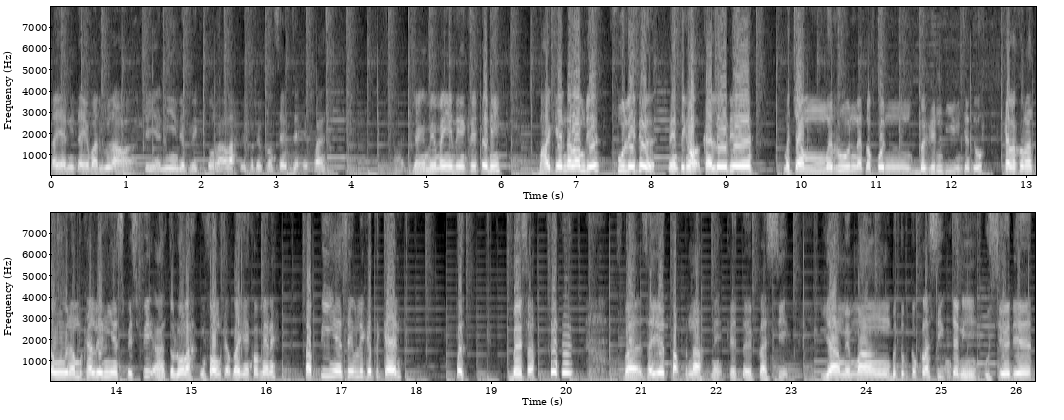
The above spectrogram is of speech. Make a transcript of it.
tayar ni tayar baru lah. Okay, yang ni daripada kita orang lah, daripada konsep Z Advance. Ha, jangan main-main dengan kereta ni. Bahagian dalam dia full leather. Dan tengok, colour dia macam maroon ataupun burgundy macam tu. Kalau korang tahu nama colour ni yang spesifik, ha, tolonglah inform kat bahagian komen eh. Tapi yang saya boleh katakan, best lah Sebab saya tak pernah naik kereta klasik yang memang betul-betul klasik macam ni Usia dia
